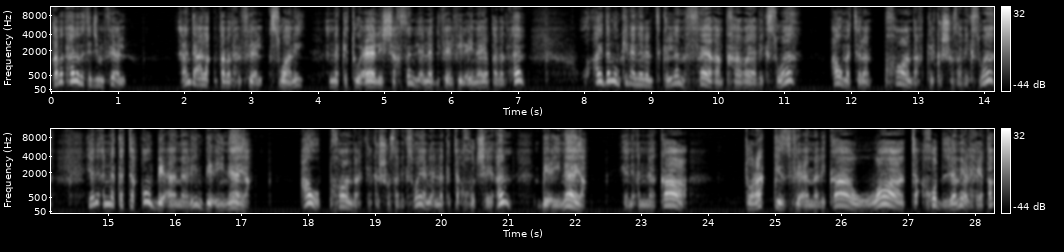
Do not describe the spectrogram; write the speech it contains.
بطبيعة الحال هذا تجي من فعل عنده علاقة بطبيعة الحال الفعل سواني أنك تعالج شخصا لأن هذا الفعل فيه العناية بطبيعة الحال. وأيضا ممكن أننا نتكلم faire un travail avec soin أو مثلا prendre quelque chose avec soin يعني أنك تقوم بعمل بعناية. أو prendre quelque chose avec soin يعني أنك تأخذ شيئا بعناية. يعني أنك تركز في عملك وتأخذ جميع الحيطة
